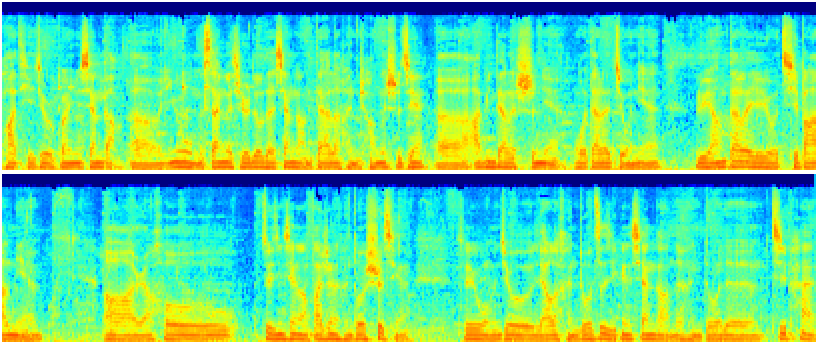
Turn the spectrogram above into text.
话题，就是关于香港。呃，因为我们三个其实都在香港待了很长的时间，呃，阿斌待了十年，我待了九年，吕阳待了也有七八年，啊，然后最近香港发生了很多事情，所以我们就聊了很多自己跟香港的很多的羁绊，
